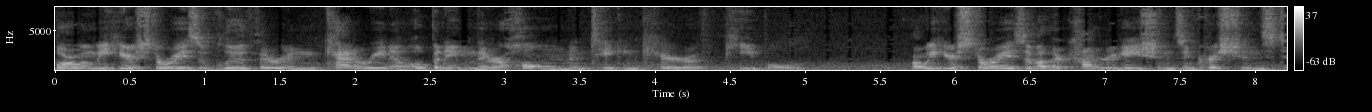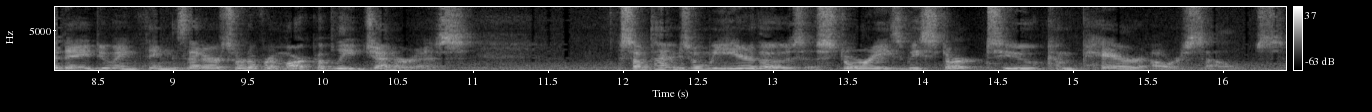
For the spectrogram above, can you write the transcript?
or when we hear stories of Luther and Katharina opening their home and taking care of people, or we hear stories of other congregations and Christians today doing things that are sort of remarkably generous sometimes when we hear those stories, we start to compare ourselves.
